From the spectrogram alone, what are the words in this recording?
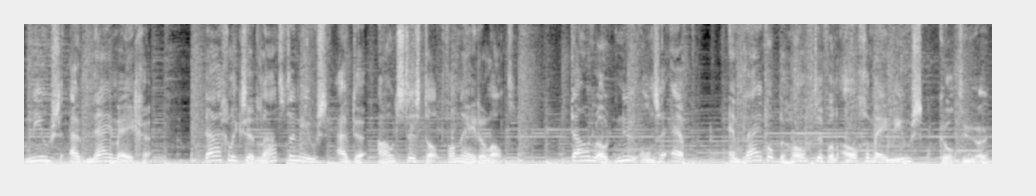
Nieuws uit Nijmegen. Dagelijks het laatste nieuws uit de oudste stad van Nederland. Download nu onze app en blijf op de hoogte van algemeen nieuws, cultuur,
